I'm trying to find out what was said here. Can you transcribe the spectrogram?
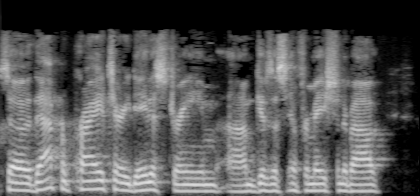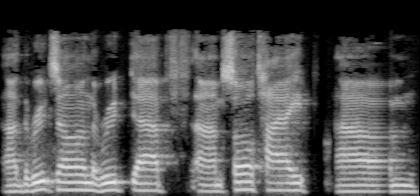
So that proprietary data stream um, gives us information about uh, the root zone, the root depth, um, soil type, um,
